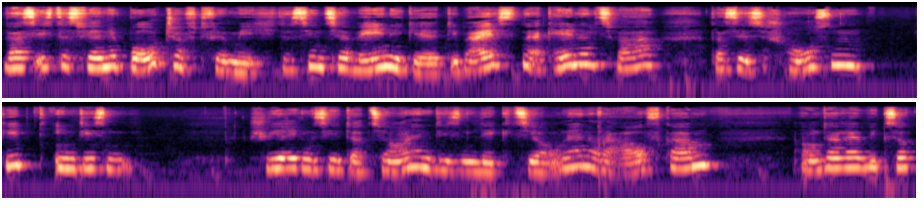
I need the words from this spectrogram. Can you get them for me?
Was ist das für eine Botschaft für mich? Das sind sehr wenige. Die meisten erkennen zwar, dass es Chancen gibt in diesen schwierigen Situationen, in diesen Lektionen oder Aufgaben. Andere, wie gesagt,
